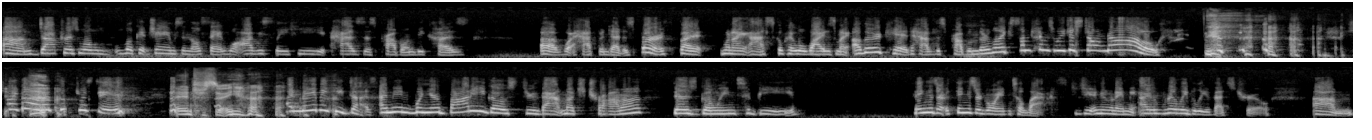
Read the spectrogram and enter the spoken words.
um, doctors will look at James and they'll say, well, obviously he has this problem because of what happened at his birth. But when I ask, okay, well, why does my other kid have this problem? They're like, sometimes we just don't know. yeah. I know that's interesting. Interesting. Yeah. and maybe he does. I mean, when your body goes through that much trauma, there's going to be things are things are going to last. Do you know what I mean? I really believe that's true. Um,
